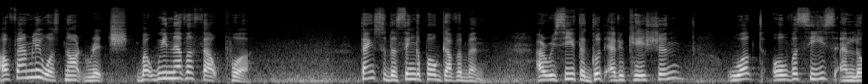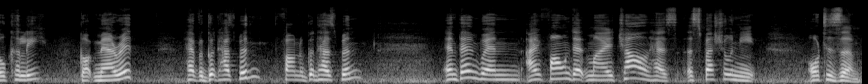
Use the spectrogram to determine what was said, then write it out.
Our family was not rich, but we never felt poor. Thanks to the Singapore government, I received a good education, worked overseas and locally, got married, have a good husband, found a good husband. And then when I found that my child has a special need, autism,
